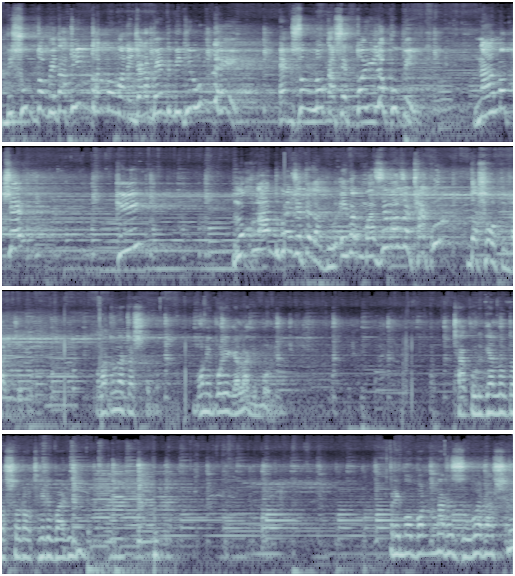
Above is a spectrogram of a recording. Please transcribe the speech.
বিশুদ্ধ বেদাতীত ধর্ম মানে। যারা বেদ বিধির ঊর্ধ্বে একজন লোক আছে তৈল তৈলকূপে। নাম হচ্ছে কি? লোকনাথ গঞ্জ যেতে লাগল। এবার মাঝে মাঝে ঠাকুর দশরথের বাড়ি যেত ঘটনাটা শোনো। মনে পড়ে গেল আগে বলি। ঠাকুর গেল দশরথের বাড়ি। প্রেম বন্যার জোয়ার আসে।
